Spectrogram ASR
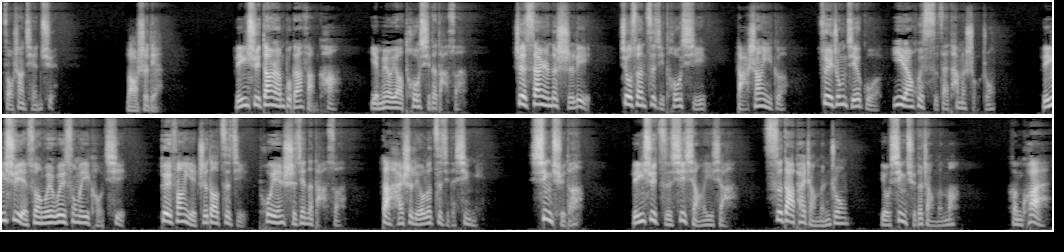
走上前去：“老实点。”林旭当然不敢反抗，也没有要偷袭的打算。这三人的实力，就算自己偷袭打伤一个，最终结果依然会死在他们手中。林旭也算微微松了一口气，对方也知道自己拖延时间的打算，但还是留了自己的性命。姓曲的，林旭仔细想了一下，四大派掌门中有姓曲的掌门吗？很快，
